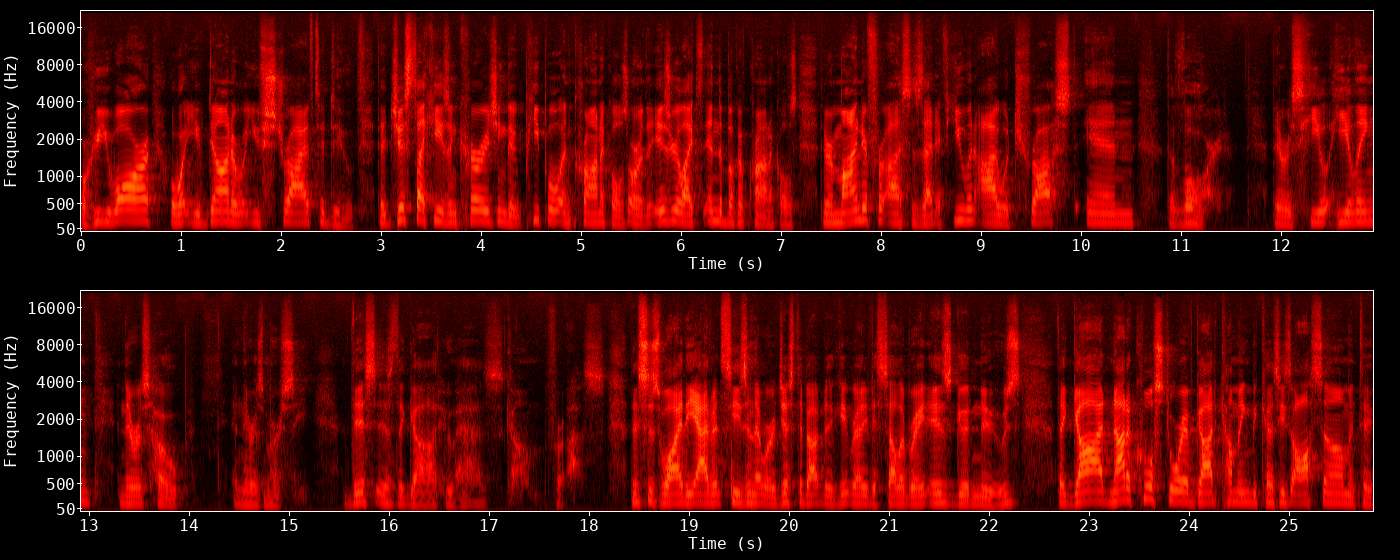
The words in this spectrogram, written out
or who you are or what you've done or what you strive to do. That just like he is encouraging the people in Chronicles or the Israelites in the book of Chronicles, the reminder for us is that if you and I would trust in the Lord, there is heal- healing and there is hope and there is mercy. This is the God who has come for us. This is why the Advent season that we're just about to get ready to celebrate is good news that God, not a cool story of God coming because he's awesome and to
